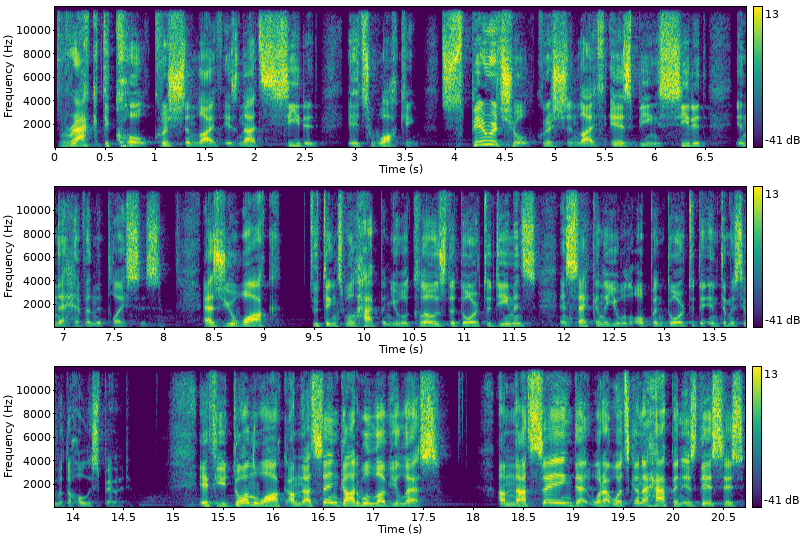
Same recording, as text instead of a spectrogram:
practical Christian life is not seated, it's walking. Spiritual Christian life is being seated in the heavenly places. As you walk, two things will happen. You will close the door to demons and secondly, you will open door to the intimacy with the Holy Spirit. If you don't walk, I'm not saying God will love you less. I'm not saying that what, what's going to happen is this is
